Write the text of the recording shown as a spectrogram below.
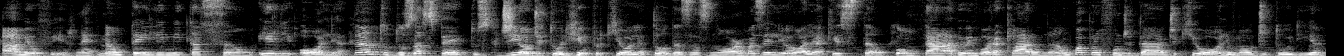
a meu ver, né, não tem limitação. Ele olha tanto dos aspectos de auditoria, porque olha todas as normas, ele olha a questão contábil, embora claro, não com a profundidade que olha uma auditoria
